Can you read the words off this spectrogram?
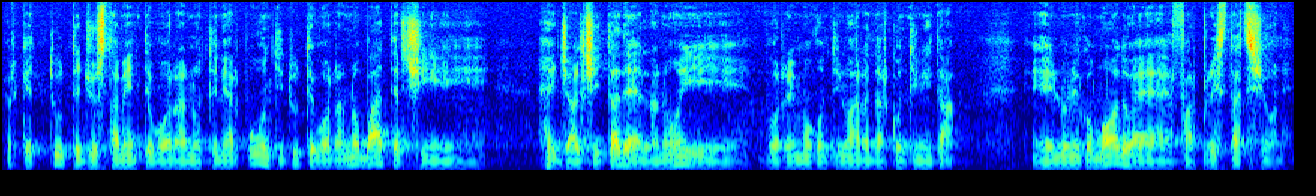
perché tutte giustamente vorranno ottenere punti, tutte vorranno batterci è già il Cittadella, noi vorremmo continuare a dar continuità e l'unico modo è far prestazione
